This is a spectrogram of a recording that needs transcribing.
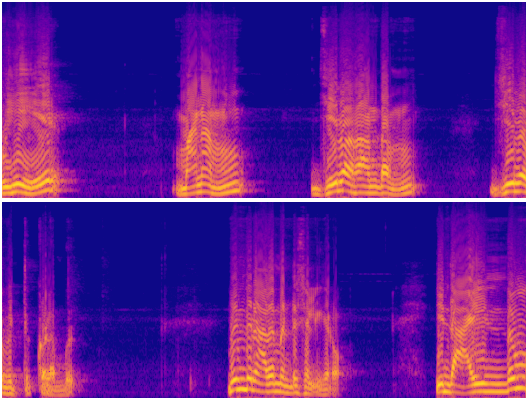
உயிர் மனம் ஜீவகாந்தம் ஜீவ வித்து குழம்பு. விந்துநாதம் என்று சொல்கிறோம். இந்த ஐந்தும்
